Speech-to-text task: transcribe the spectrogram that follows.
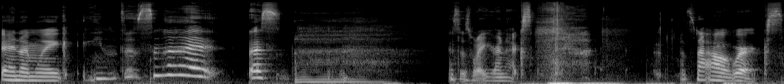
and I'm like that's not that's. this is why you're an ex. That's not how it works.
